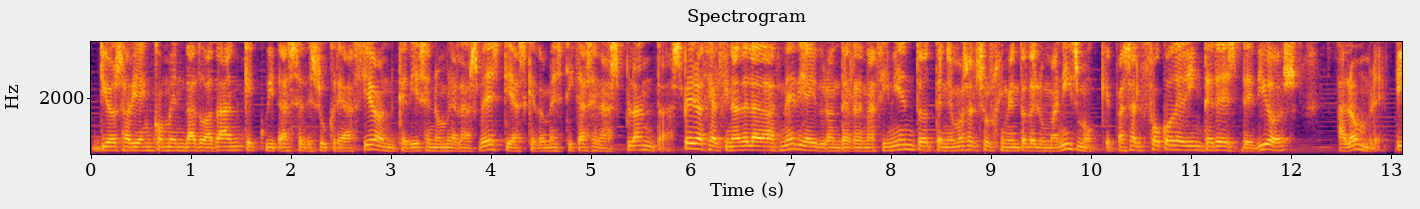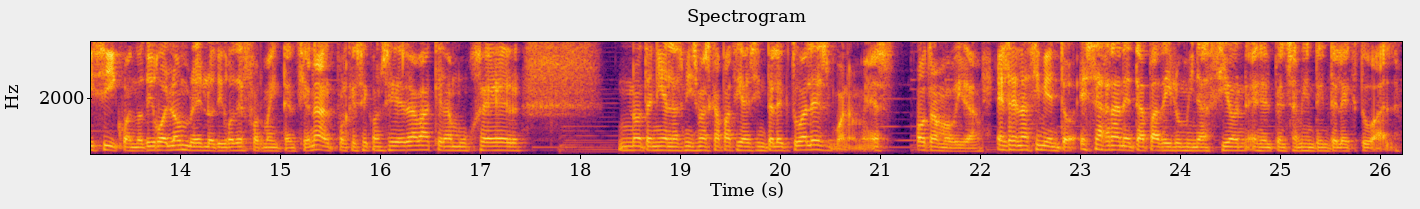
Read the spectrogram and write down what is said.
Dios había encomendado a Adán que cuidase de su creación, que diese nombre a las bestias, que domesticase las plantas. Pero hacia el final de la Edad Media y durante el Renacimiento tenemos el surgimiento del humanismo, que pasa el foco del interés de Dios al hombre. Y sí, cuando digo el hombre lo digo de forma intencional, porque se consideraba que la mujer no tenían las mismas capacidades intelectuales, bueno, es otra movida. El Renacimiento, esa gran etapa de iluminación en el pensamiento intelectual.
